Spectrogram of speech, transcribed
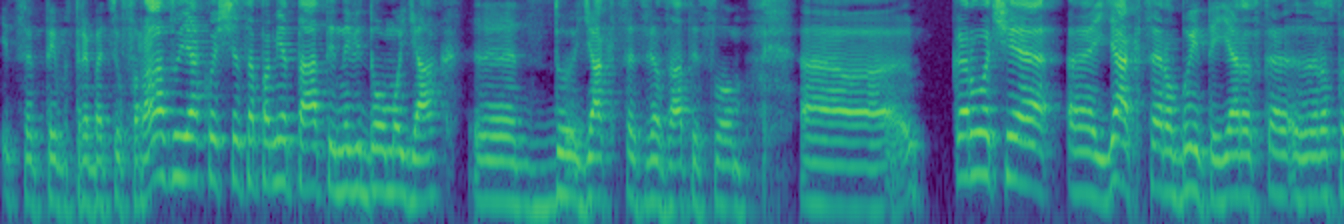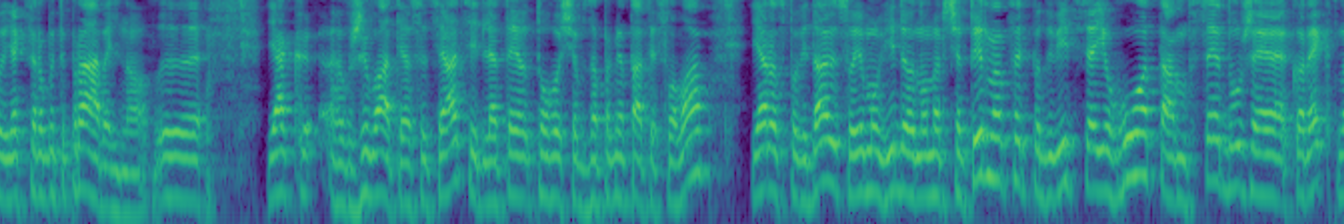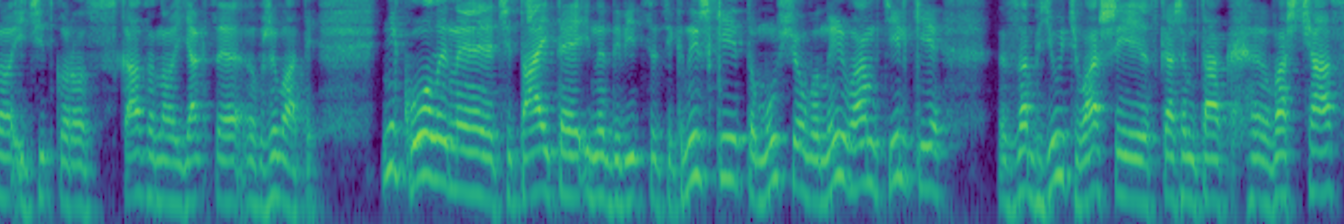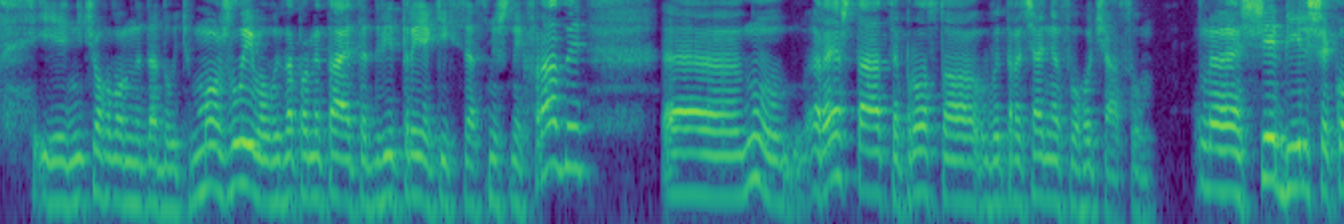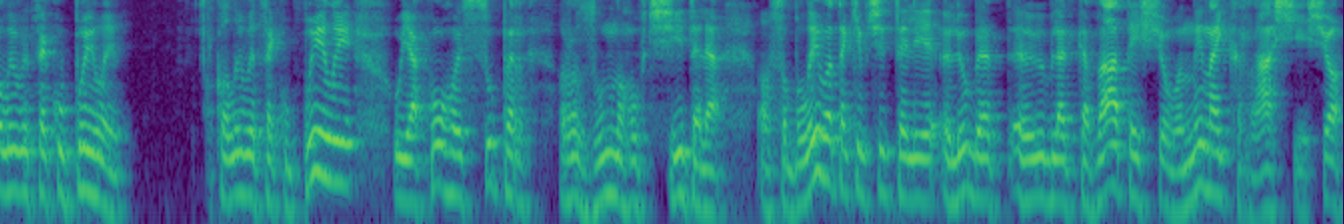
І це треба цю фразу якось ще запам'ятати, невідомо як, е, як це зв'язати з словом. Коротше, е, як це робити, я розповів, як це робити правильно. Е, як е, вживати асоціації для того, щоб запам'ятати слова, я розповідаю в своєму відео номер 14. Подивіться його, там все дуже коректно і чітко розказано, як це вживати. Ніколи не читайте і не дивіться ці книжки, тому що вони вам тільки заб'ють ваші, скажімо так, ваш час і нічого вам не дадуть. Можливо, ви запам'ятаєте 2-3 якихось смішних фрази. Е, ну, решта це просто витрачання свого часу. Е, ще більше, коли ви це купили. Коли ви це купили у якогось суперрозумного вчителя. Особливо такі вчителі люблять, люблять казати, що вони найкращі, що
